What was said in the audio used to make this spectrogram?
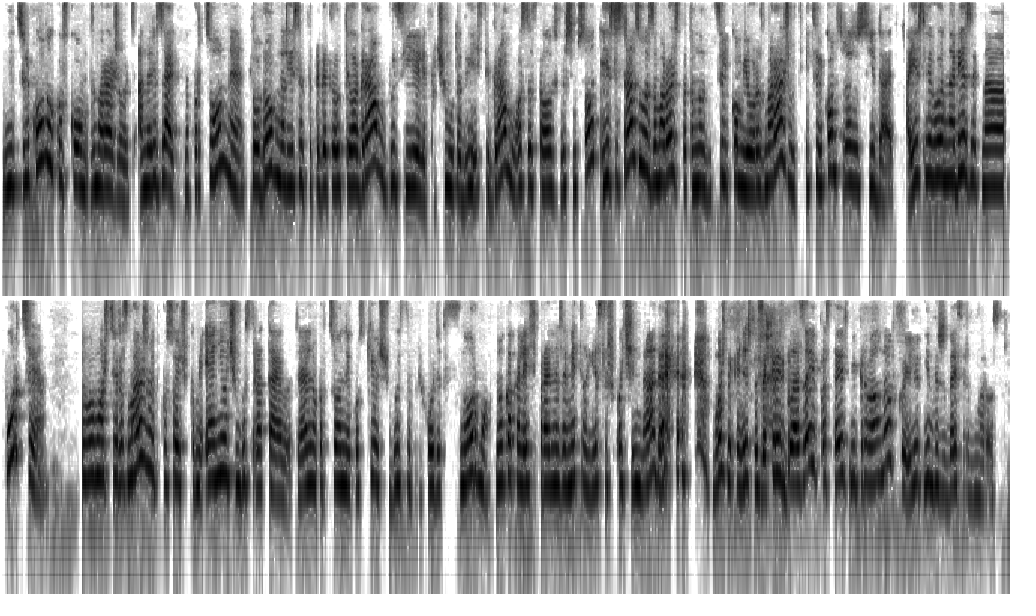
не целиковым куском замораживать, а нарезать на порционные. То удобно, если ты приготовил килограмм, вы съели почему-то 200 грамм, у вас осталось 800. Если сразу его заморозить, потом надо целиком его размораживать и целиком сразу съедать. А если его нарезать на порции, вы можете размораживать кусочками, и они очень быстро оттаивают. Реально порционные куски очень быстро приходят в норму. Но, как Олеся правильно заметила, если уж очень надо, можно, конечно, закрыть глаза и поставить микроволновку или не дожидаясь разморозки.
